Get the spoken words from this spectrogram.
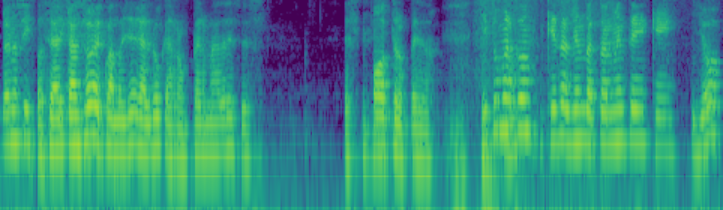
Bueno, sí. O sea, sí, tan sí, solo sí, sí. cuando llega Luke a romper madres es... Es otro pedo. ¿Y tú, Marco? ¿Qué estás viendo actualmente? ¿Qué? Yo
